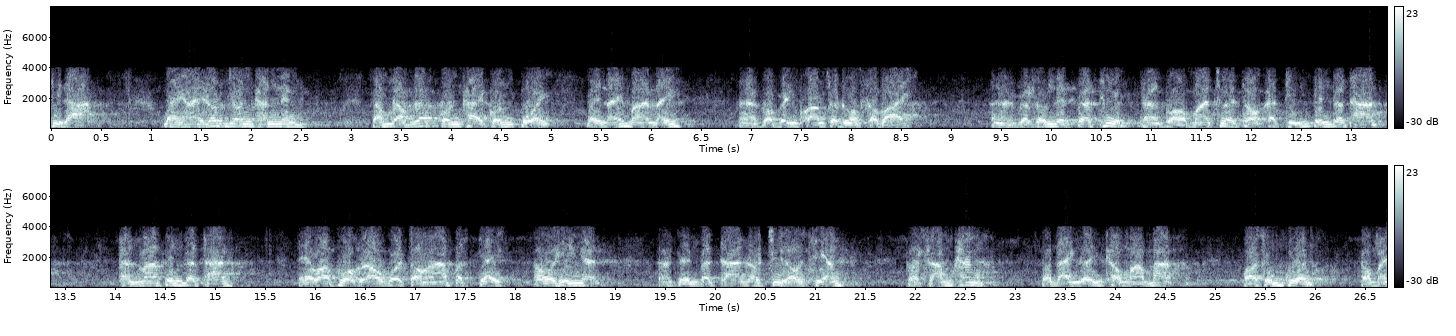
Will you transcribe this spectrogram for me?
ธิดาได้ให้รถยนต์คันหนึ่งสำหรับรับคนไข้คนป่วยไปไหนมาไหนก็เป็นความสะดวกสบายพระสมเด็จประเทศท่านก็มาช่วยทอดกระถิ่นเป็นประธาน ท่านมาเป็นประธาน แต่ว่าพวกเราก็ต้องหาปัจจัยเอาเองเนี่ย เป็นประธานเราชื่อเอาเสียง ก็สามครั้งก็ได้เงินเข้ามามาก พอสมควรก็ไม่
